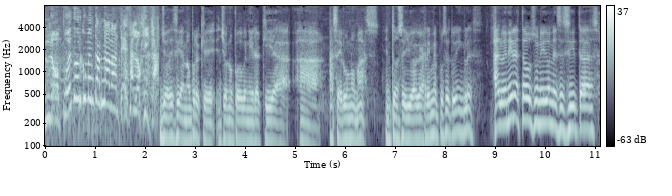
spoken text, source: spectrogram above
No puedo argumentar nada ante esa lógica. Yo decía, no, pero que yo no puedo venir aquí a, a, a ser uno más. Entonces yo agarré y me puse todo inglés. Al venir a Estados Unidos necesitas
